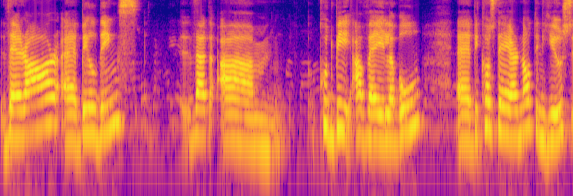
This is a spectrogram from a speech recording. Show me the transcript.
There are uh, buildings that um, could be available because they are not in use,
